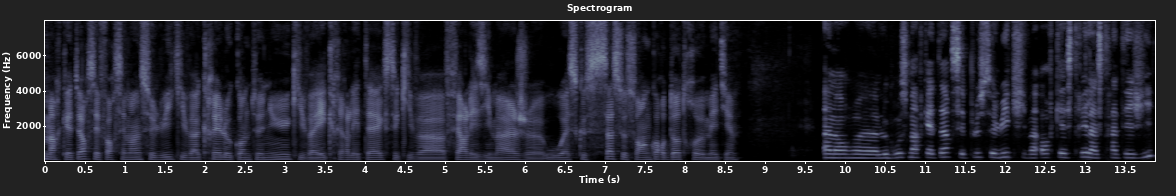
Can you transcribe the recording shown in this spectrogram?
marketeur, c'est forcément celui qui va créer le contenu, qui va écrire les textes, qui va faire les images, euh, ou est-ce que ça, ce sont encore d'autres métiers? Alors, euh, le gros marketeur, c'est plus celui qui va orchestrer la stratégie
